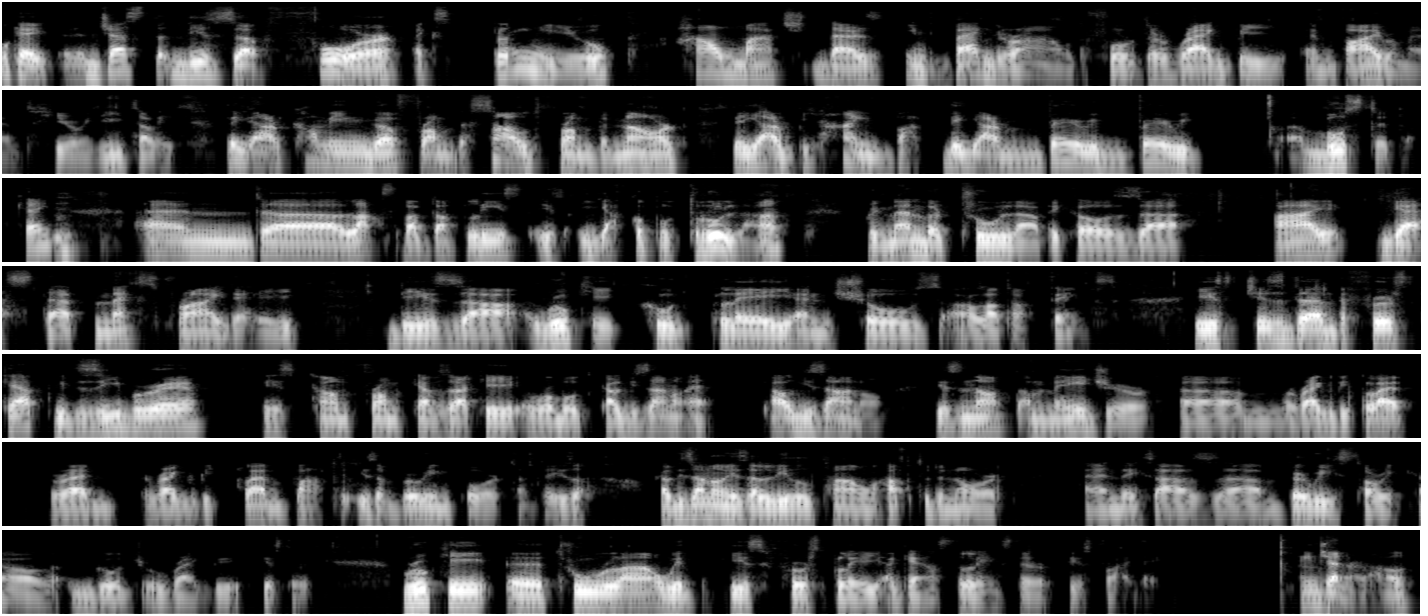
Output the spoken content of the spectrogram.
Okay, uh, just these uh, four explain you how much there's in the background for the rugby environment here in Italy. They are coming uh, from the south, from the north. They are behind, but they are very, very uh, boosted. Okay. Mm. And uh, last but not least is Jacopo Trulla. Remember Trulla because uh, I guess that next Friday this uh, rookie could play and shows a lot of things. He's just the, the first cap with Zebre. He's come from Kawasaki Robot Calvisano. Eh, Calvisano is not a major um, rugby club, rug, rugby club, but is a very important. Is a, Calvisano is a little town up to the north, and it has a very historical, good rugby history. Rookie uh, Trulla with his first play against Leinster this Friday. In general,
